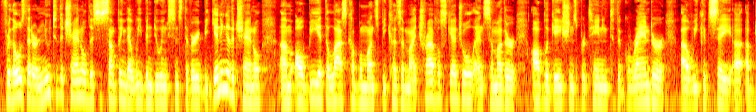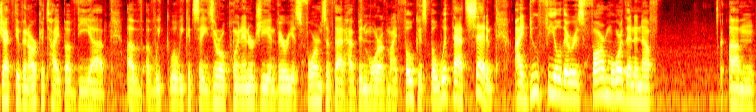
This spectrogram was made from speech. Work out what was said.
For those that are new to the channel, this is something that we've been doing since the very beginning of the channel, um, albeit the last couple months because of my travel schedule and some other obligations pertaining to the grander, uh, we could say, uh, objective and archetype of the uh, of, of we, what we could say zero point energy and various forms of that have been more of my focus. But with that said, I do feel there is far more than enough. Um,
